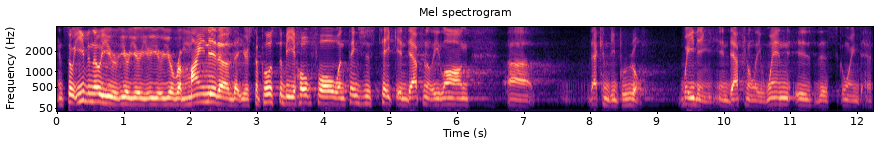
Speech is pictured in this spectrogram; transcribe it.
And so, even though you're, you're, you're, you're, reminded of that you're supposed to be hopeful, when things just take indefinitely long, uh, that can be brutal. Waiting indefinitely. When is this going to,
